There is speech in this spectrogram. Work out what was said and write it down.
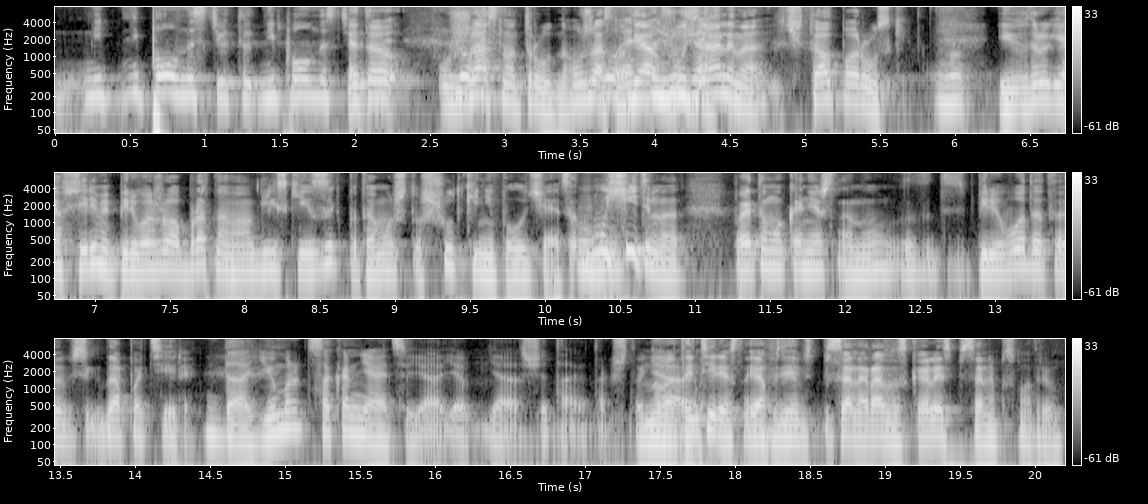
не, не полностью, тут не полностью. Это Ну, ужасно трудно, ужасно. ну, Вот я Вуди. Аллена читал по-русски. ну, И вдруг я все время перевожу обратно на английский язык, потому что шутки не получается. Ну, мучительно. Поэтому, конечно, ну, перевод это всегда потеря. да, юмор сохраняется, я, я, я считаю. Так что Но я... это интересно. Я я специально, раз вы сказали, я специально посмотрю.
